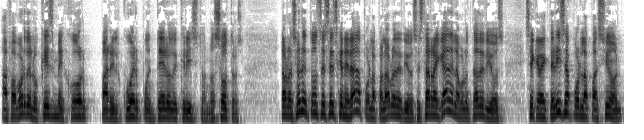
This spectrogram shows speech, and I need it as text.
a favor de lo que es mejor para el cuerpo entero de Cristo, nosotros. La oración entonces es generada por la palabra de Dios, está arraigada en la voluntad de Dios, se caracteriza por la pasión,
